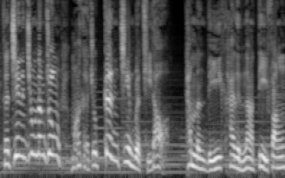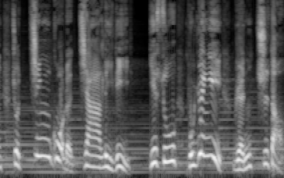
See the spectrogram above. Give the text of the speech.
在今天的经文当中，马可就更进一步的提到，他们离开了那地方，就经过了加利利。耶稣不愿意人知道，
